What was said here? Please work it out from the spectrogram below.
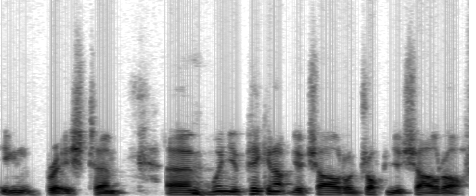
in British term, um, when you're picking up your child or dropping your child off,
